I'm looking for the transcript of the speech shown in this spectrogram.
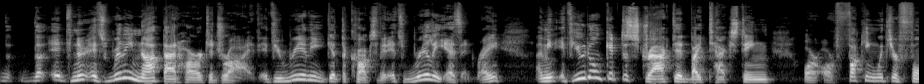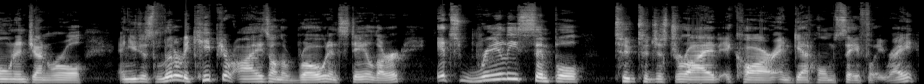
the, the, it's it's really not that hard to drive if you really get the crux of it. It really isn't, right? I mean, if you don't get distracted by texting or or fucking with your phone in general, and you just literally keep your eyes on the road and stay alert, it's really simple to, to just drive a car and get home safely, right?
